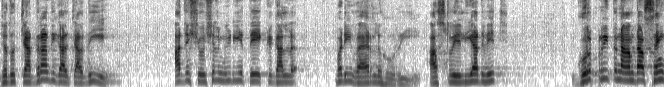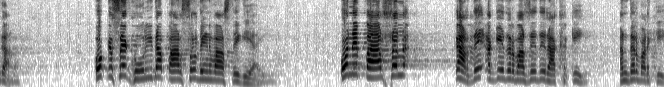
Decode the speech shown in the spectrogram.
ਜਦੋਂ ਚਾਦਰਾਂ ਦੀ ਗੱਲ ਚੱਲਦੀ ਏ, ਅੱਜ ਸੋਸ਼ਲ ਮੀਡੀਆ ਤੇ ਇੱਕ ਗੱਲ ਬੜੀ ਵਾਇਰਲ ਹੋ ਰਹੀ ਏ। ਆਸਟ੍ਰੇਲੀਆ ਦੇ ਵਿੱਚ ਗੁਰਪ੍ਰੀਤ ਨਾਮ ਦਾ ਸਿੰਘ ਆ, ਉਹ ਕਿਸੇ ਗੋਰੀ ਦਾ ਪਾਰਸਲ ਦੇਣ ਵਾਸਤੇ ਗਿਆ ਏ। ਉਹਨੇ ਪਾਰਸਲ ਘਰ ਦੇ ਅੱਗੇ ਦਰਵਾਜ਼ੇ ਦੇ ਰੱਖ ਕੇ ਅੰਦਰ ਵੜ ਕੇ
